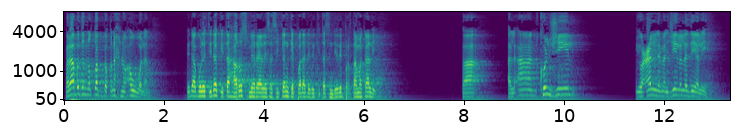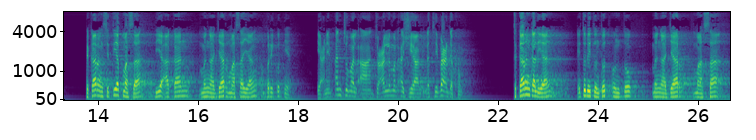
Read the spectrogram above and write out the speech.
Fala nutabbiq nahnu awwalan. Tidak boleh tidak kita harus merealisasikan kepada diri kita sendiri pertama kali. Fa al-an jil yu'allim al-jil alladhi yalih. Sekarang setiap masa dia akan mengajar masa yang berikutnya. يعني أنتم الآن تعلموا الأجيال التي بعدكم Sekarang kalian itu dituntut untuk mengajar masa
